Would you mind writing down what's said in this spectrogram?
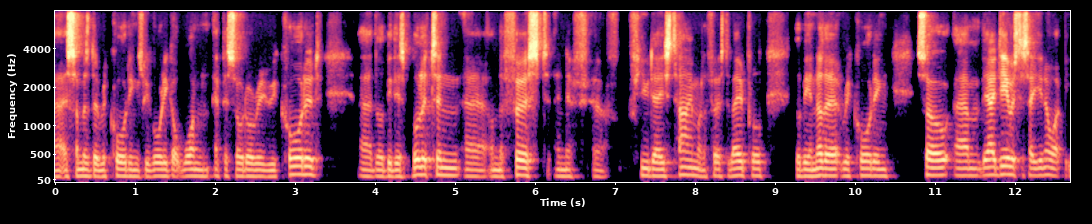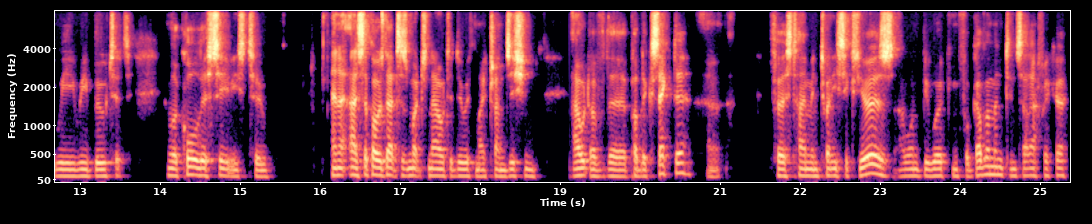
uh, as some of the recordings, we've already got one episode already recorded. Uh, there'll be this bulletin uh, on the first in a, a few days' time, on the first of April. There'll be another recording. So um, the idea was to say, you know what, we reboot it, and we'll call this series two. And I, I suppose that's as much now to do with my transition out of the public sector. Uh, first time in 26 years, I won't be working for government in South Africa.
